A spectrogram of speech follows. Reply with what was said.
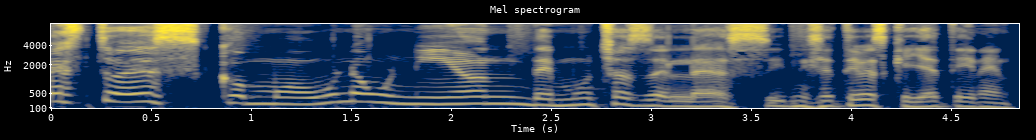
Esto es como una unión de muchas de las iniciativas que ya tienen.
